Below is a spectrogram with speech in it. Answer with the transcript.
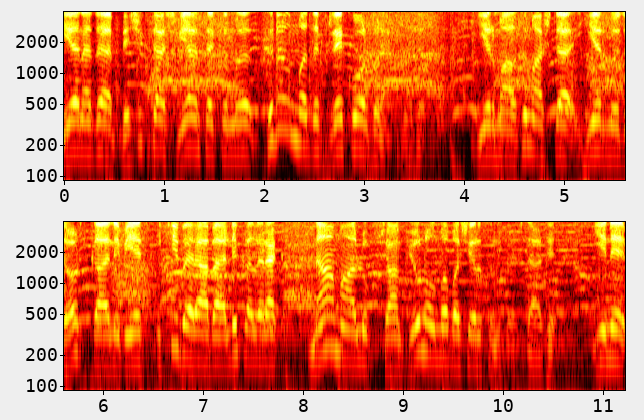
Viyana'da Beşiktaş Viyan takımı kırılmadık rekor bırakmadı. 26 maçta 24 galibiyet, 2 beraberlik alarak namağlup şampiyon olma başarısını gösterdi. Yine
